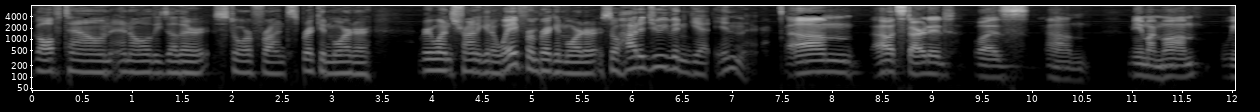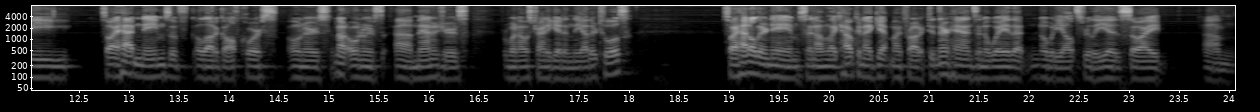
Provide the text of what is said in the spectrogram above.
Golf Town and all these other storefronts, brick and mortar, everyone's trying to get away from brick and mortar. So how did you even get in there? Um, how it started was um, me and my mom. We so I had names of a lot of golf course owners, not owners, uh, managers from when I was trying to get in the other tools. So I had all their names, and I'm like, how can I get my product in their hands in a way that nobody else really is? So I, um,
